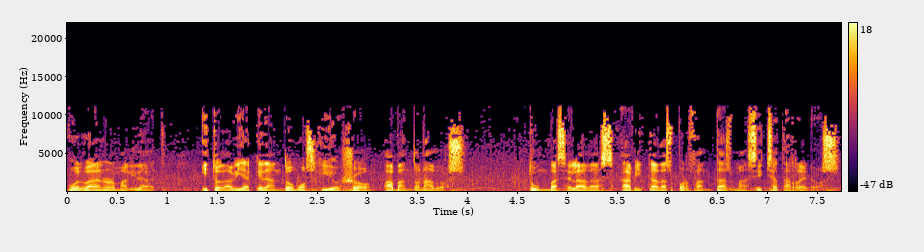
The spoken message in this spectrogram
vuelva a la normalidad y todavía quedan domos Hyosho abandonados, tumbas heladas habitadas por fantasmas y chatarreros.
